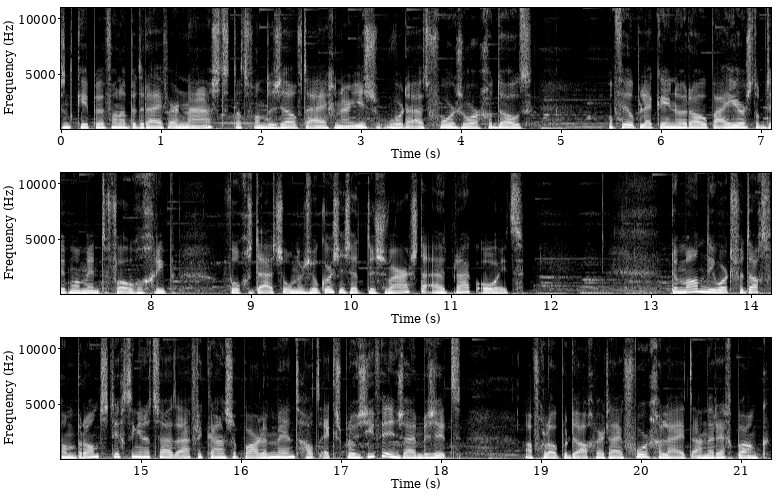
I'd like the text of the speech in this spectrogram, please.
69.000 kippen van het bedrijf ernaast, dat van dezelfde eigenaar is, worden uit voorzorg gedood. Op veel plekken in Europa heerst op dit moment de vogelgriep. Volgens Duitse onderzoekers is het de zwaarste uitbraak ooit. De man die wordt verdacht van brandstichting in het Zuid-Afrikaanse parlement had explosieven in zijn bezit. Afgelopen dag werd hij voorgeleid aan de rechtbank.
